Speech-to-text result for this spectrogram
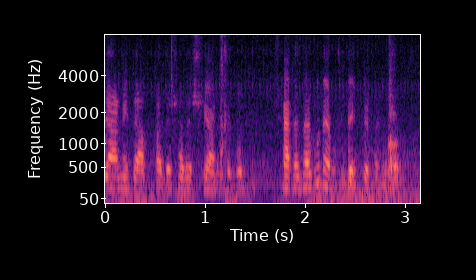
জার্নিতে আপনাদের সাথে শেয়ার করব। সাথে থাকুন এবং দেখতে থাকুন।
